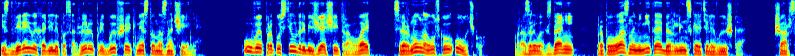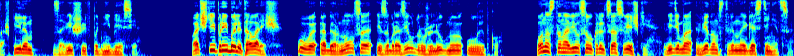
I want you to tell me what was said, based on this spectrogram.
из дверей выходили пассажиры, прибывшие к месту назначения. Увы пропустил дребезжащий трамвай, свернул на узкую улочку. В разрывах зданий проплыла знаменитая берлинская телевышка, шар со шпилем, зависший в поднебесье. «Почти прибыли, товарищ!» Уве обернулся, изобразил дружелюбную улыбку. Он остановился у крыльца свечки, видимо, ведомственной гостиницы.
